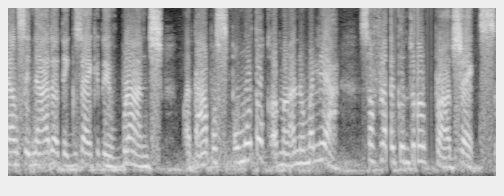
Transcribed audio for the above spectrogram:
ng Senado at Executive Branch matapos pumutok ang mga anomalya sa flood control projects.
